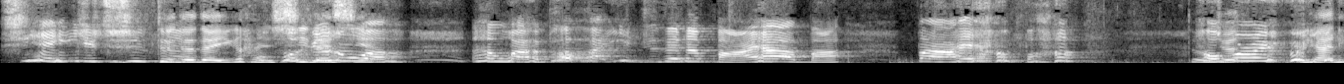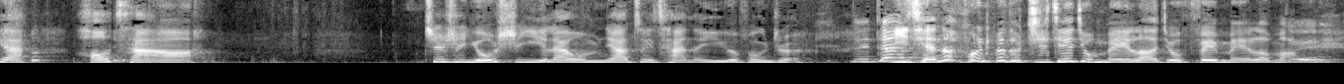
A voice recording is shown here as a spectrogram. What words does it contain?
线一直在。对对对，一个很细的我跟线。我，呃，我爸爸一直在那拔呀拔，拔呀拔。好不容易你看，你看，好惨啊！这是有史以来我们家最惨的一个风筝。对，但以前的风筝都直接就没了，就飞没了嘛。对，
